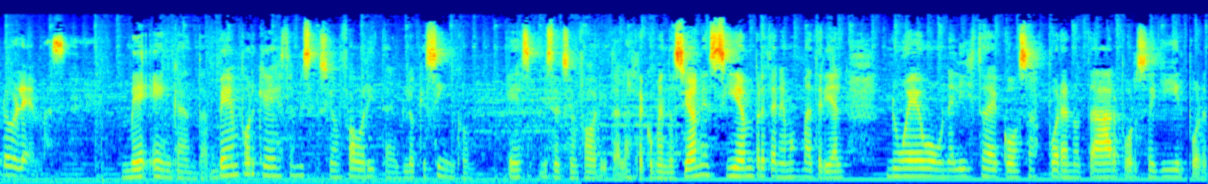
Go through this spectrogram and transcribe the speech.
problemas. Me encanta. Ven porque esta es mi sección favorita, el bloque 5 es mi sección favorita. Las recomendaciones, siempre tenemos material nuevo, una lista de cosas por anotar, por seguir, por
